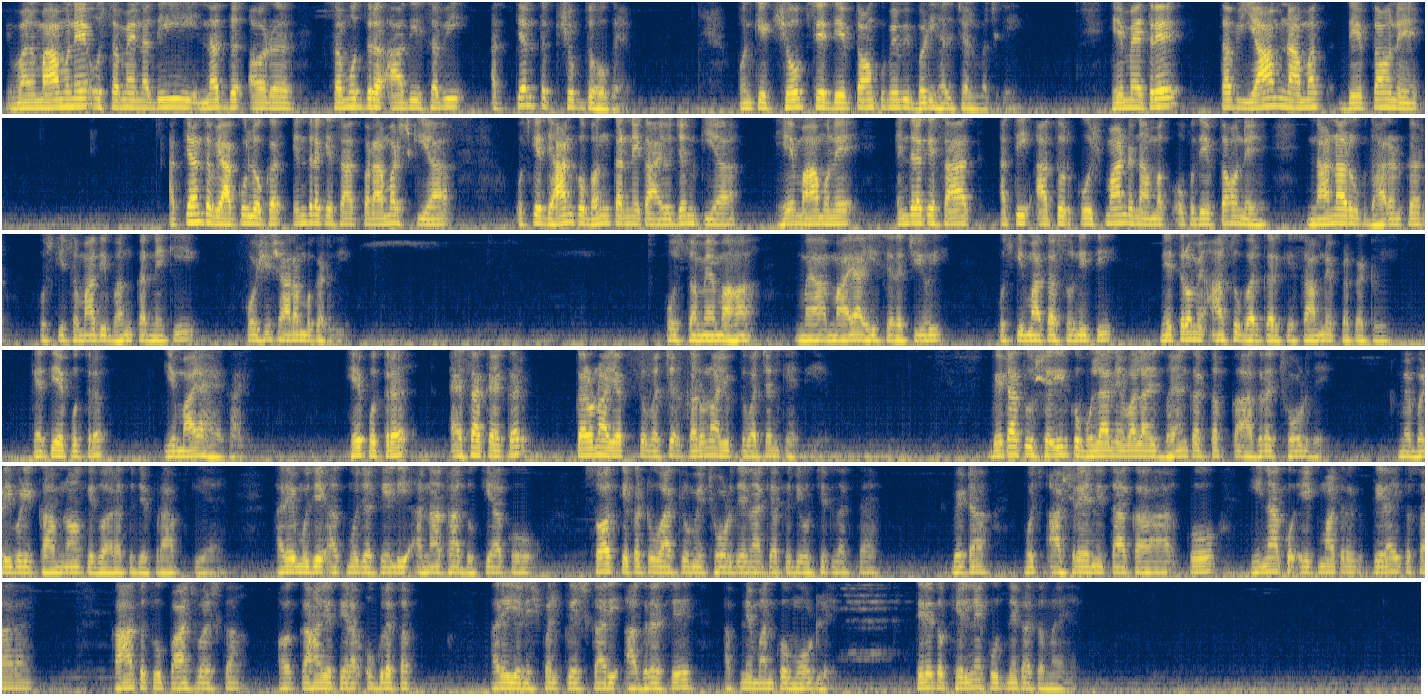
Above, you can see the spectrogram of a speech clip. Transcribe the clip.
महामुने उस समय नदी, नद और समुद्र आदि सभी अत्यंत क्षुब्ध हो गए। उनके क्षोभ से देवताओं को में भी बड़ी हलचल मच गई। हे मैत्रे तब याम नामक देवताओं ने अत्यंत व्याकुल होकर इंद्र के साथ परामर्श किया, उसके ध्यान को भंग करने का आयोजन किया। हे महामुने, इंद्र के साथ अति आतुर कुष्मांड नामक उपदेवताओं ने नाना रूप धारण कर उसकी समाधि भंग करने की कोशिश आरंभ कर दी। उस समय महा माया ही से रची हुई, उसकी माता सुनीति नेत्रों में आँसू भर करके सामने प्रकट हुई। कहती है, पुत्र, ये माया है काली। हे पुत्र, ऐसा कहकर करुणायुक्त वचन करुणायुक्त वचन कहती है। बेटा, तू शरीर को भुलाने वाला इस भयंकर तप का आग्रह छोड़ दे। मैं बड़ी बड़ी कामनाओं के द्वारा तुझे प्राप्त किया है। अरे, मुझे मुझ अकेली अनाथा दुखिया को सौत के कटु वाक्यों में छोड़ देना क्या तुझे उचित लगता है? बेटा, मुझ आश्रयनिता का, को, हीना को एकमात्र तेरा ही तो सहारा है। कहाँ तो तू पाँच वर्ष का और कहाँ यह तेरा उग्र तप? अरे ये निष्फल क्लेशकारी आग्रह से अपने मन को मोड़ ले। तेरे तो खेलने कूदने का समय है।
